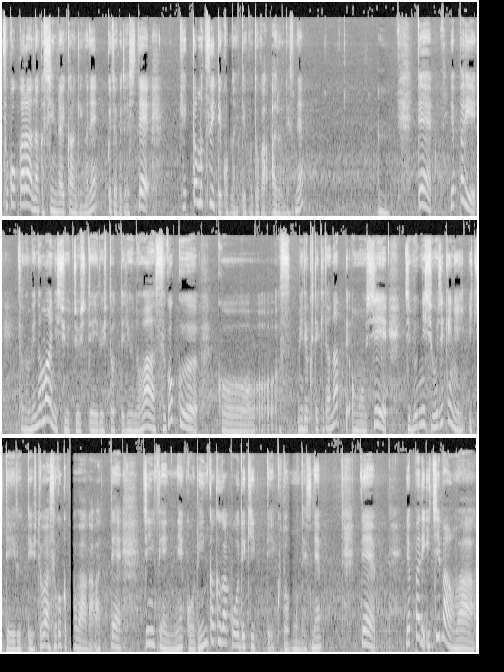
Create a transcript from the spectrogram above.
そこからなんか信頼関係がねぐちゃぐちゃして結果もついてこないっていうことがあるんですね。うん、でやっぱりその目の前に集中している人っていうのはすごくこう魅力的だなって思うし自分に正直に生きているっていう人はすごくパワーがあって人生にねこう輪郭がこうできていくと思うんですね。でやっぱり一番は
